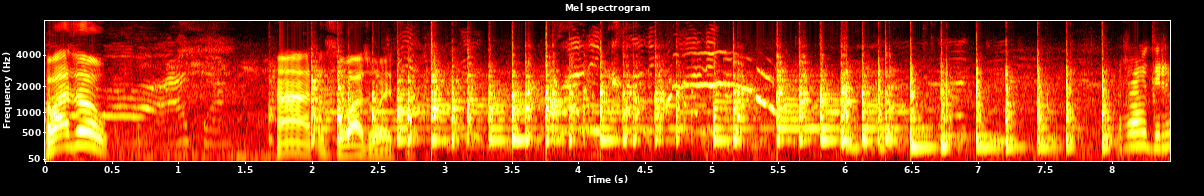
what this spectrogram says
वाजव. हा तसं वाजवायचं. राहू दे.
